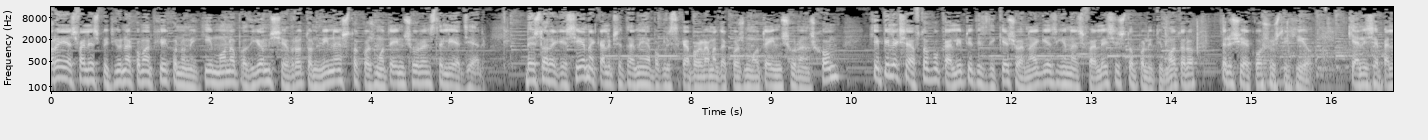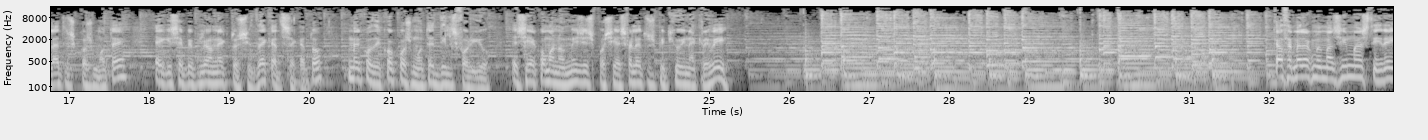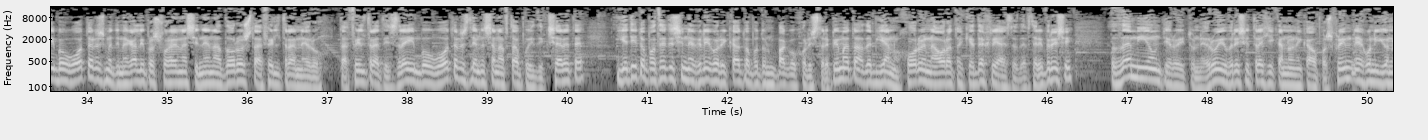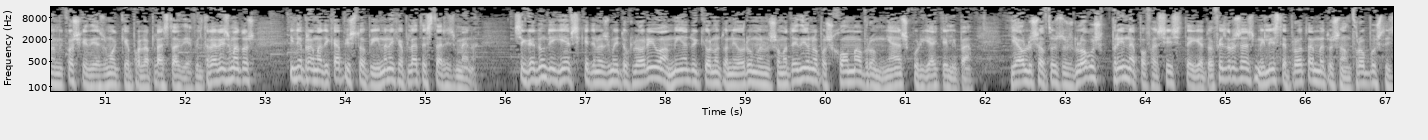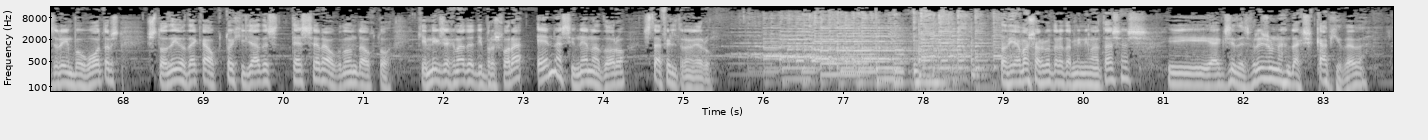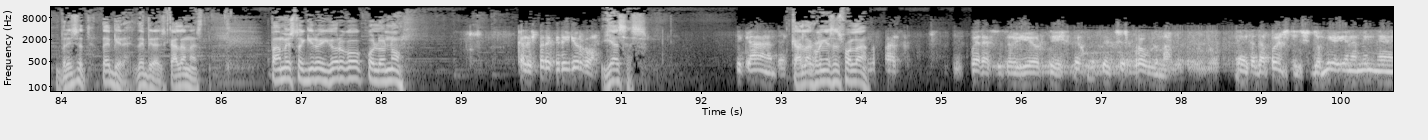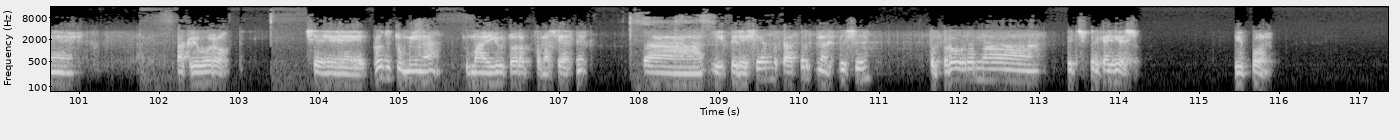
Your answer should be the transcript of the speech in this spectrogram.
Τώρα η ασφάλεια σπιτιού είναι ακόμα πιο οικονομική μόνο από 2,5 ευρώ τον μήνα στο cosmoteinsurance.gr. Μπες τώρα και εσύ, ανακάλυψε τα νέα αποκλειστικά προγράμματα Cosmote Insurance Home και επίλεξε αυτό που καλύπτει τις δικές σου ανάγκες για να ασφαλίσεις το πολυτιμότερο περιουσιακό σου στοιχείο. Και αν είσαι πελάτης Cosmote, έχεις επιπλέον έκπτωση 10% με κωδικό Cosmote Deals for You. Εσύ ακόμα νομίζεις πως η ασφάλεια του σπιτιού είναι ακριβή; Κάθε μέρα έχουμε μαζί μας τη Rainbow Waters με τη μεγάλη προσφορά ένα συν ένα δώρο στα φίλτρα νερού. Τα φίλτρα της Rainbow Waters δεν είναι σαν αυτά που ήδη ξέρετε, γιατί η τοποθέτηση είναι γρήγορη κάτω από τον πάγκο χωρίς τρεπήματα, δεν πιάνουν χώρο, είναι αόρατα και δεν χρειάζεται δεύτερη βρύση, δεν μειώνουν τη ροή του νερού, η βρύση τρέχει κανονικά όπως πριν, έχουν υγειονομικό σχεδιασμό και πολλαπλά στάδια φιλτραρίσματος, είναι πραγματικά πιστοποιημένα και απλά τεσταρισμένα. Συγκρατούν τη γεύση και την οσμή του χλωρίου, αμύαντου και όλων των αιωρούμενων σωματιδίων όπως χώμα, βρωμιά, σκουριά κλπ. Για όλους αυτούς τους λόγους, πριν αποφασίσετε για το φίλτρο σας, μιλήστε πρώτα με τους ανθρώπους της Rainbow Waters στο 210-8000-488. Και μην ξεχνάτε την προσφορά ένα συν ένα δώρο στα φίλτρα νερού. Θα διαβάσω αργότερα τα μηνύματά σας. Οι αξίδες βρίζουν. Εντάξει, κάποιοι βέβαια. Βρίζετε. Δεν πειράζει, δεν πειράζει. Καλά να είστε. Πάμε στον κύριο Γιώργο Κολονό. Καλησπέρα κύριε Γιώργο. Γεια σας. Τι κάνετε; Καλά χρόνια σας πολλά. Πέρασε το γιορτή. Έχουμε το εξής πρόβλημα. Ε, θα τα πω στην συντομία για να μην ε, ακριβωρώ. Σε πρώτη του μήνα, του Μαΐου τώρα που θα μας έρθει, θα, η υπηρεσία μου θα πρέπει να αρχίσει το πρόγραμμα για τις πυρκαγιές. Λοιπόν,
